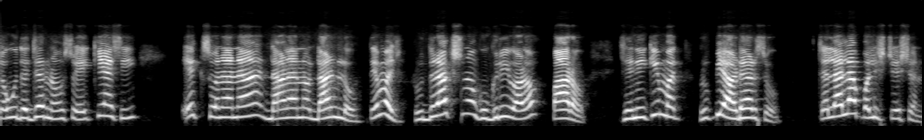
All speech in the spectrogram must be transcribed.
ચૌદ હજાર નવસો એક્યાસી, એક સોનાના દાણાનો દાંડલો તેમજ રુદ્રાક્ષનો ઘૂઘરીવાળો પારો, જેની કિંમત રૂપિયા અઢારસો. Chalala police station.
